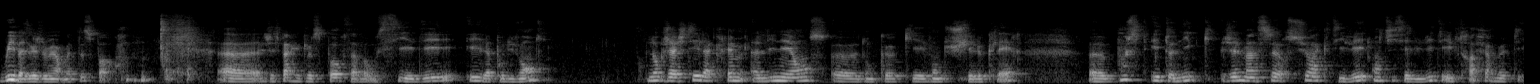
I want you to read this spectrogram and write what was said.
oui, parce que je vais me remettre de sport. Euh, j'espère qu'avec le sport, ça va aussi aider, et la peau du ventre. Donc j'ai acheté la crème Linéance, euh, donc, euh, qui est vendue chez Leclerc. Boost et tonique, gel minceur suractivé, anticellulite et ultra fermeté.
